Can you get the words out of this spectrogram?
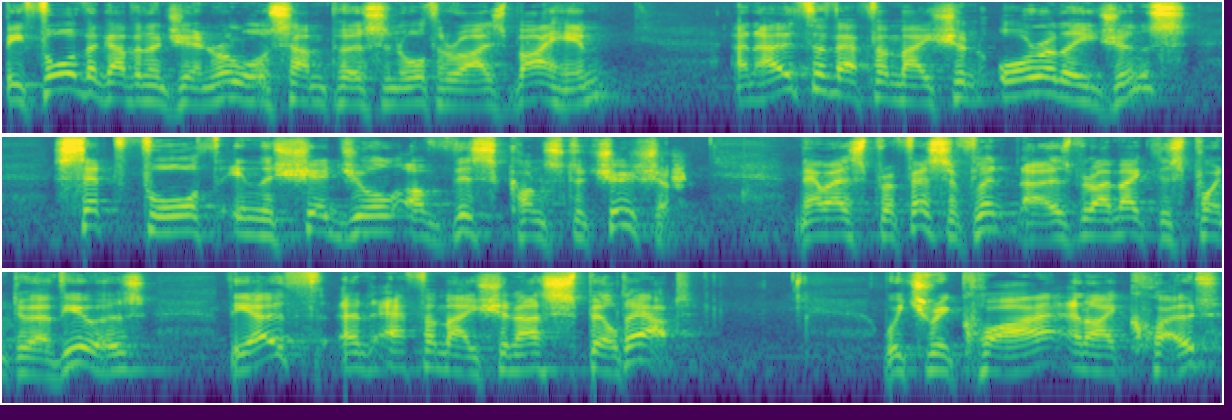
before the Governor General or some person authorised by him an oath of affirmation or allegiance set forth in the schedule of this Constitution. Now, as Professor Flint knows, but I make this point to our viewers, the oath and affirmation are spelt out, which require, and I quote,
